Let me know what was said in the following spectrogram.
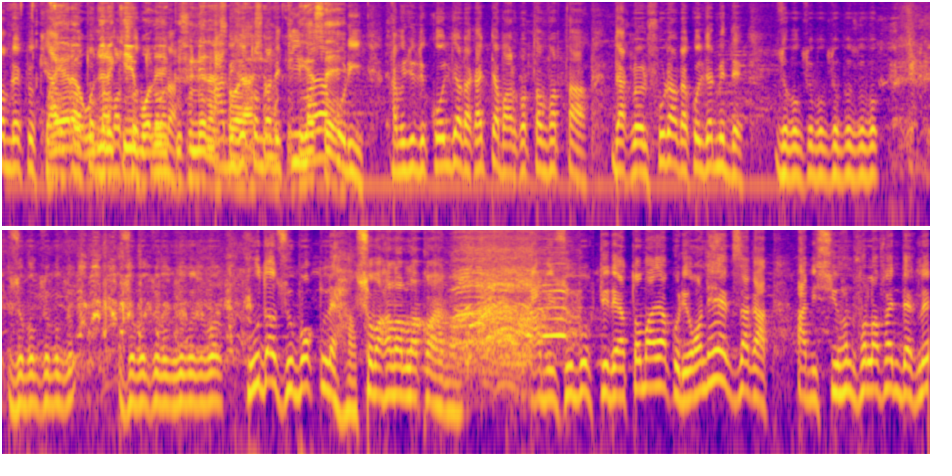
তোমরা একটু খেয়াল করো, তোমরা কি বলে একটু শুনে নেন আমি সবাই যে তোমরা কি মায়া করি আমি যদি কলজাটা কাটটা বার করতাম পারতা দেখল ফুটাটা কলজার মধ্যে যুবক যুবক যুবক যুবক যুবক যুবক যুবক যুবক যুবক যুবক হুদা যুবক লেহা সোবাহান আল্লাহ কয় না আমি যুবকটির এত মায়া করি অনেক জায়গাত আমি সিহন ফলাফাইন দেখলে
